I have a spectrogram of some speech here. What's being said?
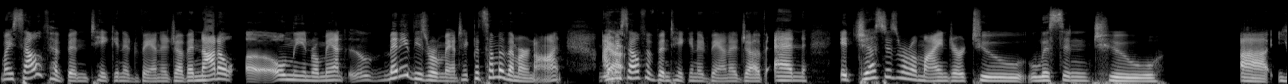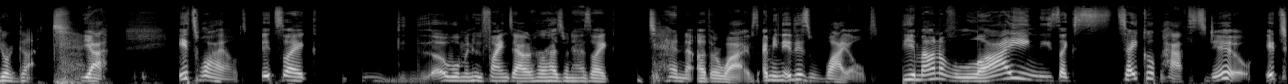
myself have been taken advantage of and not o- uh, only in romantic many of these are romantic but some of them are not i myself have been taken advantage of and it just is a reminder to listen to uh your gut Yeah. It's wild. It's like a woman who finds out her husband has like 10 other wives. I mean, it is wild. The amount of lying these like psychopaths do. It's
